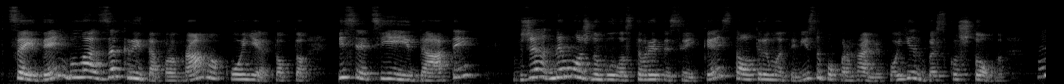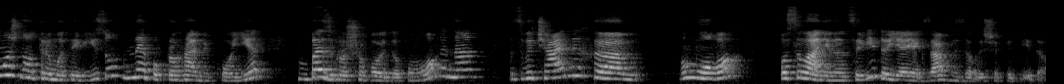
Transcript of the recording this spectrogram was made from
в цей день була закрита програма КОЄД. Тобто після цієї дати вже не можна було створити свій кейс та отримати візу по програмі КОЄД безкоштовно. Можна отримати візу не по програмі КОЄД, без грошової допомоги на звичайних е, умовах. Посилання на це відео я, як завжди, залишу під відео.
